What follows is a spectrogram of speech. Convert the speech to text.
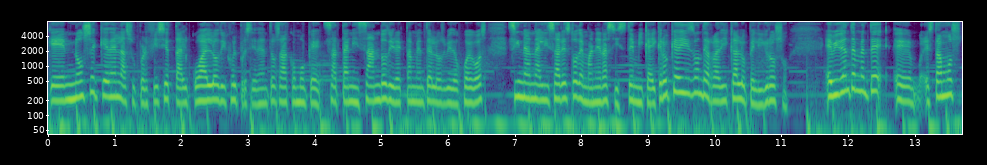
que no se quede en la superficie tal cual lo dijo el presidente, o sea, como que satanizando directamente los videojuegos sin analizar esto de manera sistémica. Y creo que ahí es donde radica lo peligroso. Evidentemente eh, estamos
